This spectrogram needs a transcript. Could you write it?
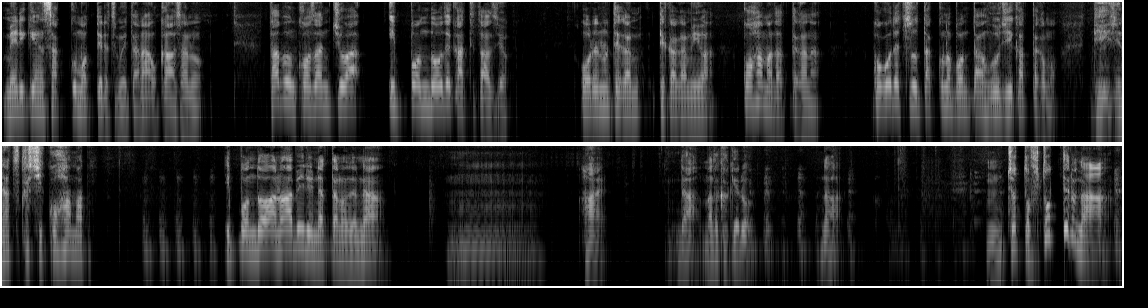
メリケンサック持ってるやつもいたなお母さんの。多分小山中は一本堂で買ってたはずよ。俺の手紙手鏡は小浜だったかな。ここでツータックのボンタン封じ買ったかも。デージ懐かしい小浜。一本堂あのアビルになったのでな。うん。はい。だ。まだかける。だ。うん、ちょっと太ってるな。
